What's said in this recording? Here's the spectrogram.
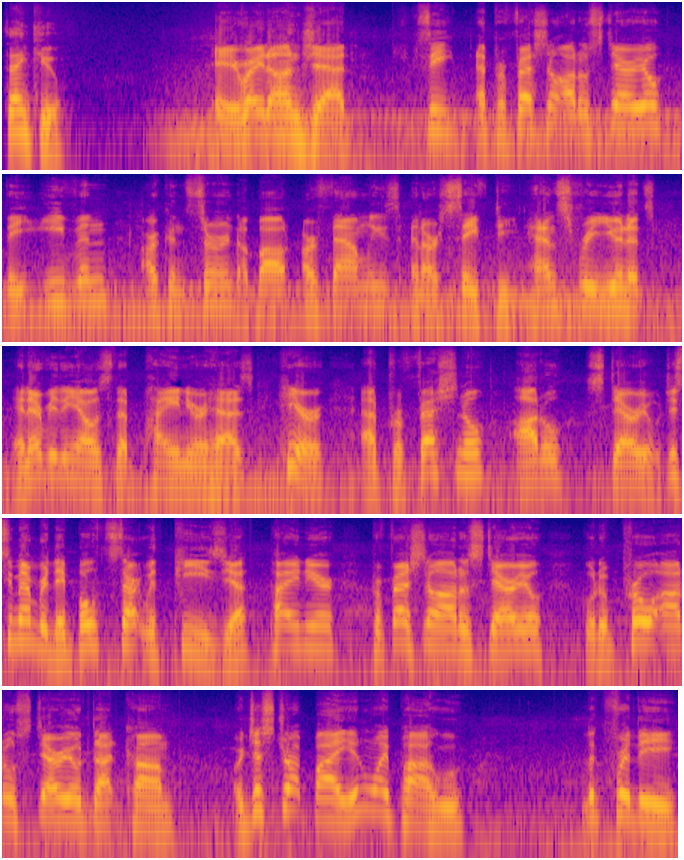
Thank you. Hey, right on, Jad See, at Professional Auto Stereo, they even are concerned about our families and our safety, hands-free units, and everything else that Pioneer has here at Professional Auto Stereo. Just remember, they both start with P's, yeah? Pioneer, Professional Auto Stereo. Go to proautostereo.com or just drop by in Waipahu. Look for the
